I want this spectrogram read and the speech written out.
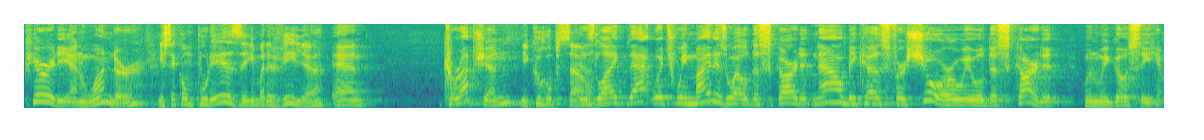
purity and wonder Isto é com pureza e maravilha and corruption e corrupção. is like that which we might as well discard it now because for sure we will discard it when we go see him.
